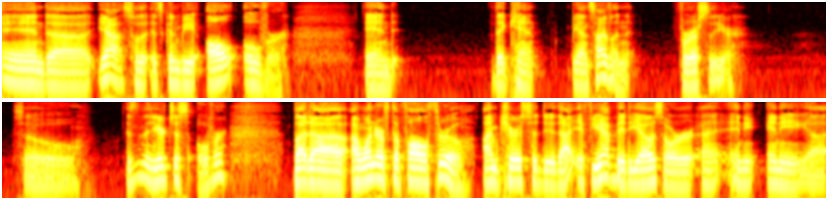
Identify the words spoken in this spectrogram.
And uh, yeah, so it's going to be all over, and they can't be on sideline for the rest of the year. So isn't the year just over? But uh, I wonder if they'll follow through. I'm curious to do that. If you have videos or uh, any any uh,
